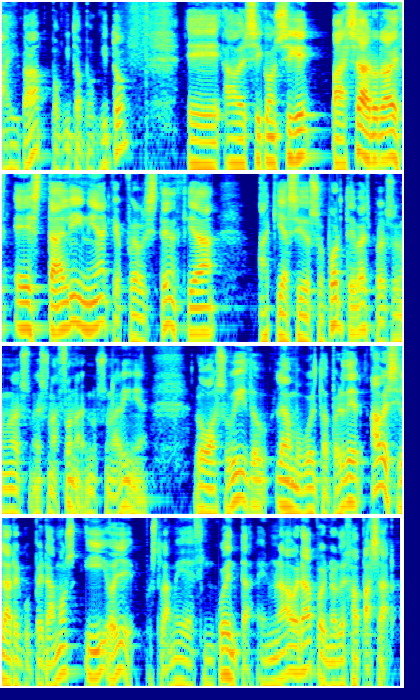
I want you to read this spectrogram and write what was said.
Ahí va, poquito a poquito. Eh, a ver si consigue pasar otra vez esta línea, que fue resistencia, aquí ha sido soporte, ¿ves? Por eso es una, zona, no es una línea. Luego ha subido, la hemos vuelto a perder. A ver si la recuperamos y, oye, pues la media de 50 en una hora, pues nos deja pasar.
